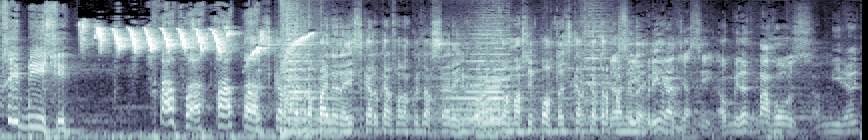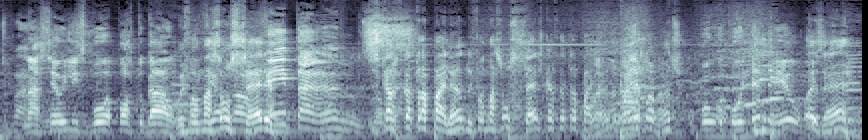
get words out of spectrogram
Cibite. Esse cara fica atrapalhando aí, esse cara, o cara fala uma coisa séria aí, informação importante, esse cara fica atrapalhando Jaci, aí. obrigado. Jaci. Almirante Barroso. Almirante Barroso. Nasceu em Lisboa, Portugal. Uma informação séria. 90 anos. Esse cara fica atrapalhando, informação séria, esse cara fica atrapalhando. Mas é impressionante. o povo, o povo entendeu. Pois é.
